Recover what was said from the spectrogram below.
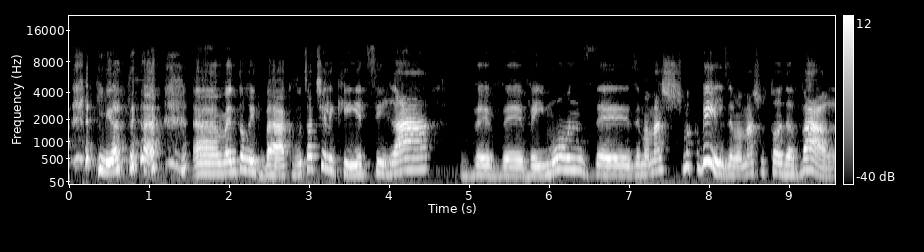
להיות המנטורית בקבוצות שלי? כי יצירה ו- ו- ואימון זה, זה ממש מקביל, זה ממש אותו דבר.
